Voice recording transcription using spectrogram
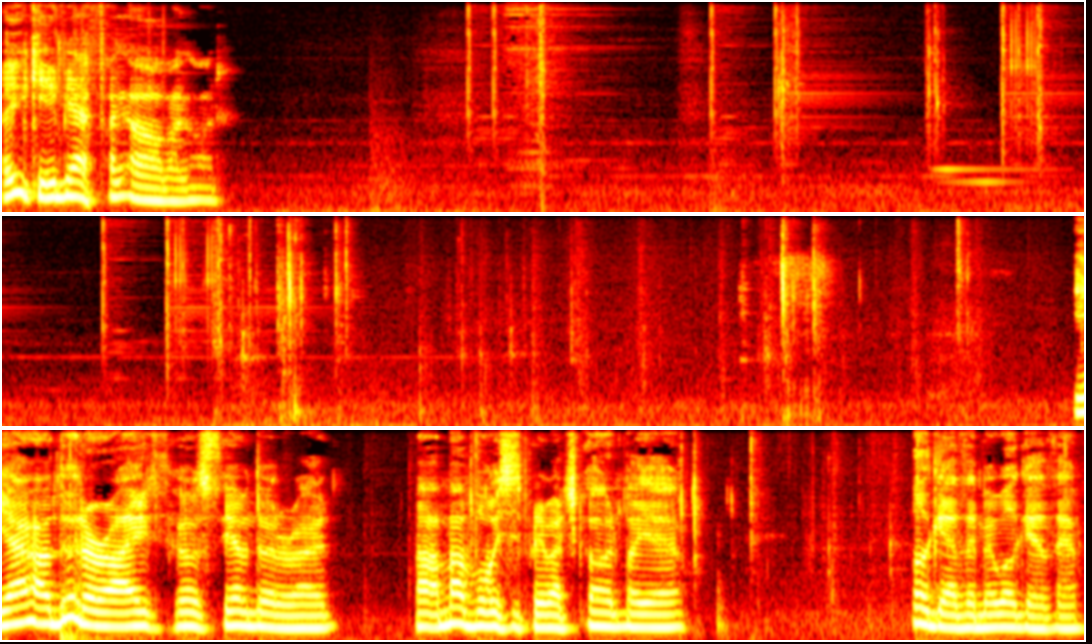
Are you kidding me? I fuck. Oh my god. Yeah, I'm doing alright. Yeah, I'm doing alright. Uh, my voice is pretty much gone, but yeah. We'll get there, man. We'll get there.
